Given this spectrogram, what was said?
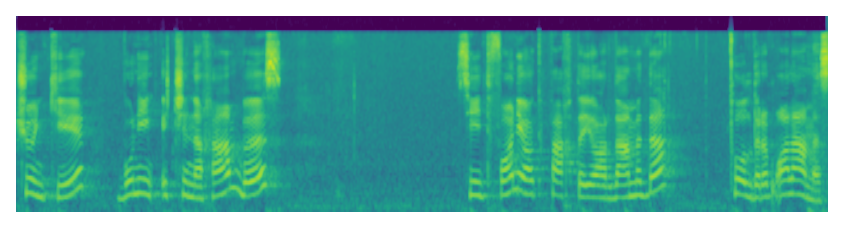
Chunki buning ichini ham biz sintifon yoki paxta yordamida to'ldirib olamiz.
